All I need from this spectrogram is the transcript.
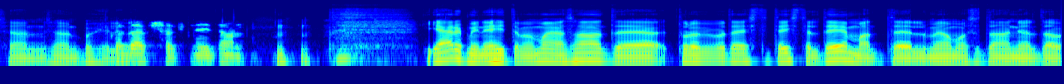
see on, see on põhiline. no täpselt nii ta on järgmine Ehitame maja saade tuleb juba täiesti teistel teemadel, me oma seda nii-öelda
